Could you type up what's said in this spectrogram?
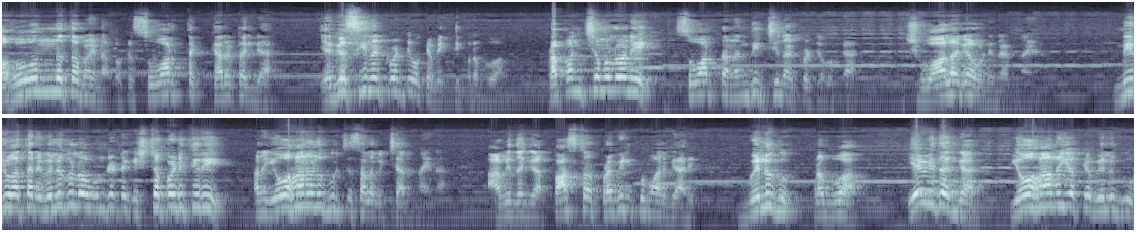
మహోన్నతమైన ఒక సువార్త కెరటంగా ఎగసినటువంటి ఒక వ్యక్తి ప్రభువ ప్రపంచంలోనే సువార్తను అందించినటువంటి ఒక జ్వాలగా ఉండినాడు నాయన. మీరు అతని వెలుగులో ఉండటకు ఇష్టపడి తిరి అని యోహానును గురించి సెలవిచ్చారు నాయన. ఆ విధంగా పాస్టర్ ప్రవీణ్ కుమార్ గారి వెలుగు ప్రభువ ఏ విధంగా యోహాను యొక్క వెలుగు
